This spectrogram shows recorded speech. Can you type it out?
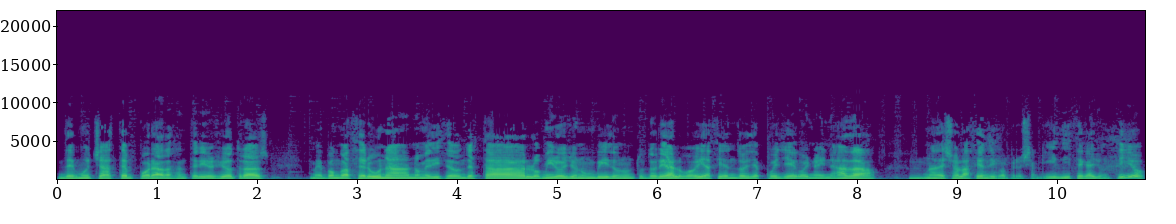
de muchas temporadas anteriores y otras, me pongo a hacer una, no me dice dónde está, lo miro yo en un vídeo, en un tutorial, lo voy haciendo y después llego y no hay nada, una desolación. Digo, pero si aquí dice que hay un tío,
